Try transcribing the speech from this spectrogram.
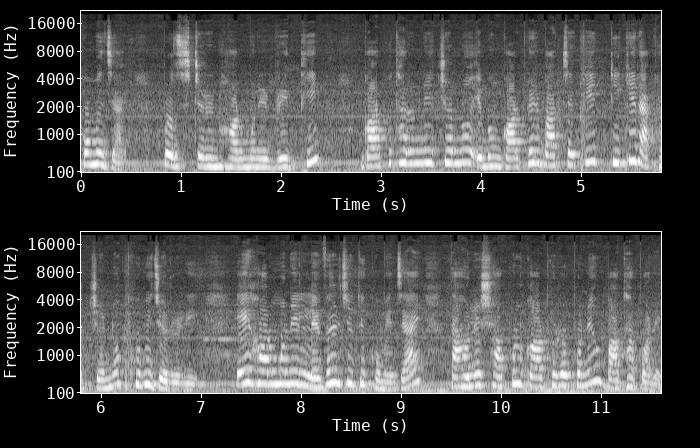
কমে যায়। প্রজেস্টেরন হরমোনের বৃদ্ধি গর্ভধারণের জন্য এবং গর্ভের বাচ্চাকে টিকে রাখার জন্য খুবই জরুরি। এই হরমোনের লেভেল যদি কমে যায়, তাহলে সফল গর্ভরোপণেও বাধা পড়ে।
